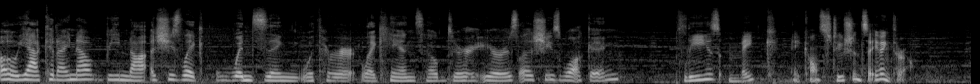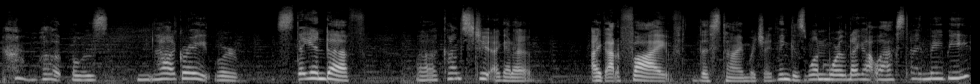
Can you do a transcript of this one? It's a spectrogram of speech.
Oh yeah, can I now be not? She's like wincing with her like hands held to her ears as she's walking. Please make a constitution saving throw. Well, that was not great. We're staying deaf. Uh, constitute. I got a, I got a five this time, which I think is one more than I got last time. Maybe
